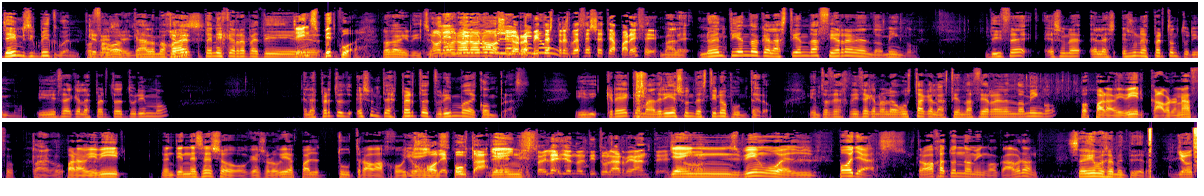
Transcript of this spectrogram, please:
James Bidwell, por ¿Quién es favor, que a lo ¿Quién mejor es? tenéis que repetir James Bidwell. lo que habéis dicho. No, no, no, no, no. Si lo repites tres veces se te aparece. Vale, no entiendo que las tiendas cierren el domingo. Dice, es un, el- es un experto en turismo. Y dice que el experto de turismo. El experto es un experto de turismo de compras. Y cree que Madrid es un destino puntero. Y entonces dice que no le gusta que las tiendas cierren el domingo. Pues para vivir, cabronazo. Claro. Para vivir. ¿No entiendes eso? ¿O que solo vives para tu trabajo, James? Hijo de puta. Eh, James, Estoy leyendo el titular de antes. ¿no? James Bingwell, pollas. Trabaja tú en domingo, cabrón. Seguimos el mentidero. Yo.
